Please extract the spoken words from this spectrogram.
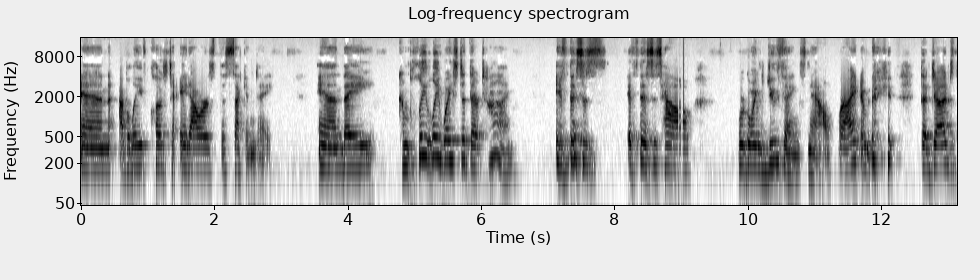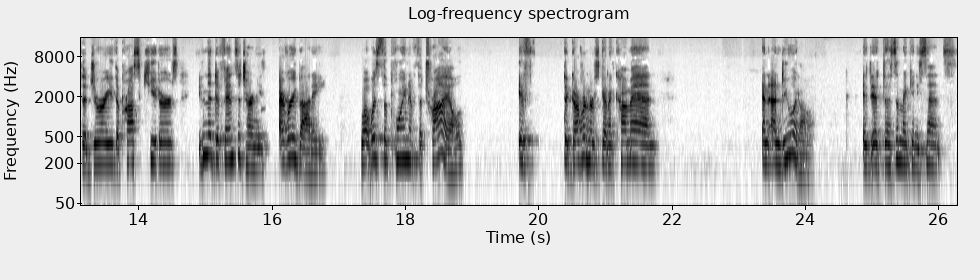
and I believe close to eight hours the second day. And they completely wasted their time if this is if this is how we're going to do things now, right? I mean, the judge, the jury, the prosecutors, even the defense attorneys, everybody. What was the point of the trial if the governor's going to come in and undo it all? It, it doesn't make any sense.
